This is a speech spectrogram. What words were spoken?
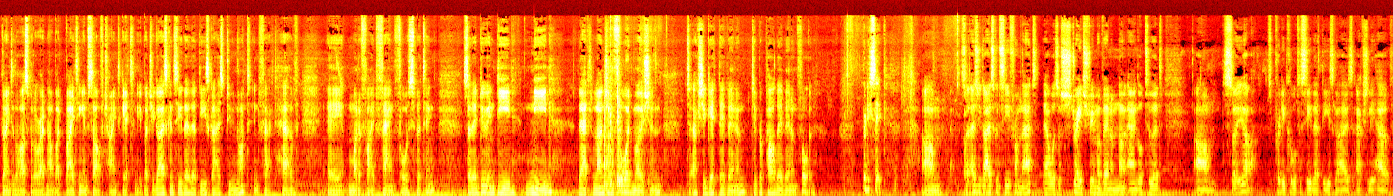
going to the hospital right now, but biting himself, trying to get to me. But you guys can see there that these guys do not, in fact, have a modified fang for spitting. So they do indeed need that lunging forward motion to actually get their venom, to propel their venom forward. Pretty sick. Um, so as you guys could see from that, that was a straight stream of venom, no angle to it. Um, so yeah, it's pretty cool to see that these guys actually have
